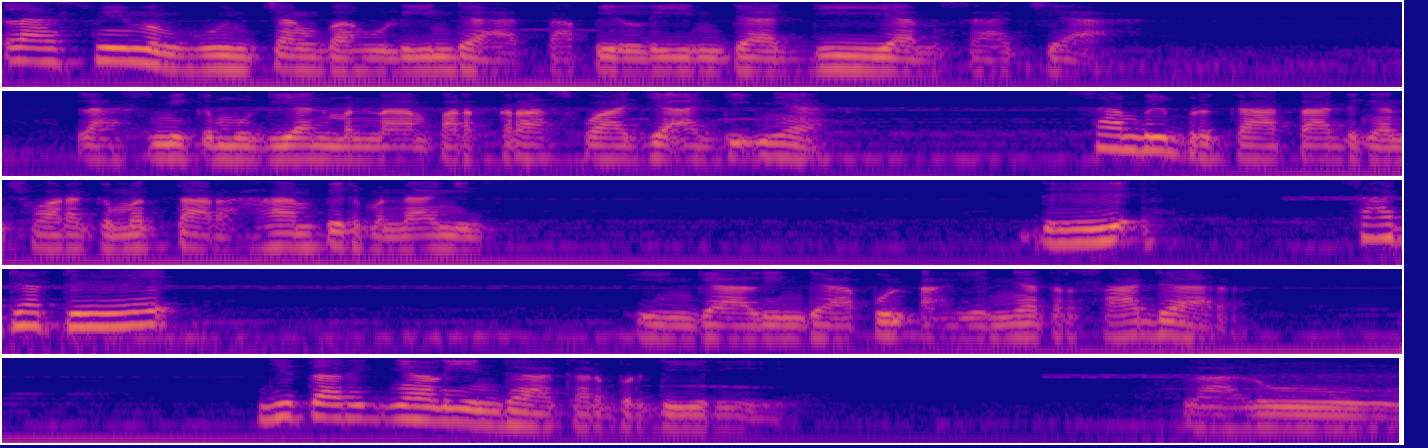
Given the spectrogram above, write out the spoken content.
Lasmi mengguncang bahu Linda, tapi Linda diam saja. Lasmi kemudian menampar keras wajah adiknya sambil berkata dengan suara gemetar, hampir menangis, "Dek, sadar, Dek." Hingga Linda pun akhirnya tersadar Ditariknya Linda agar berdiri Lalu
